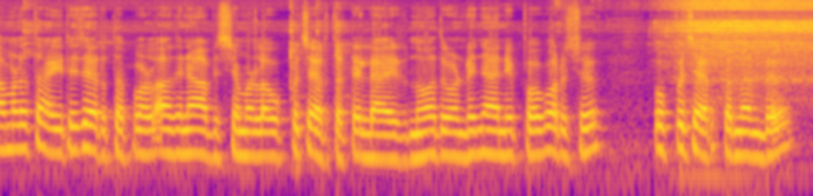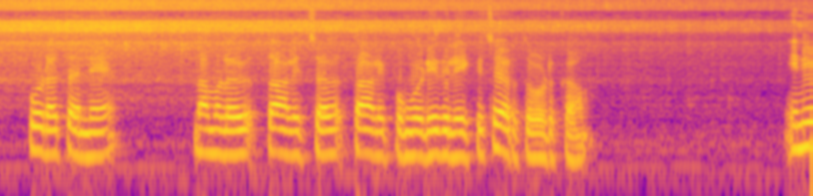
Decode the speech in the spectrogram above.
നമ്മൾ തൈര് ചേർത്തപ്പോൾ അതിനാവശ്യമുള്ള ഉപ്പ് ചേർത്തിട്ടില്ലായിരുന്നു. അതുകൊണ്ട് ഞാനിപ്പോൾ കുറച്ച് ഉപ്പ് ചേർക്കുന്നുണ്ട്. കൂടെ തന്നെ നമ്മൾ താളിച്ച താളിപ്പും കൂടി ഇതിലേക്ക് ചേർത്ത് കൊടുക്കാം. ഇനി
